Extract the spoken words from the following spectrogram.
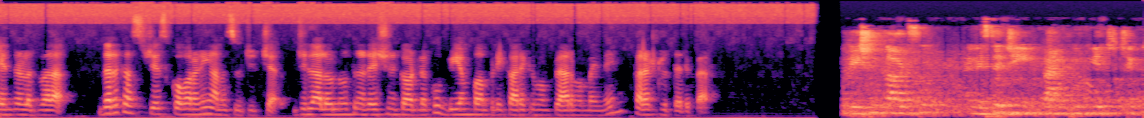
కేంద్రాల ద్వారా దరఖాస్తు చేసుకోవాలని ఆమె సూచించారు. జిల్లాలో నూతన రేషన్ కార్డులకు బియ్యం పంపిణీ కార్యక్రమం ప్రారంభమైందని కలెక్టర్ తెలిపారు. Ration cards SSG bank UPH check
